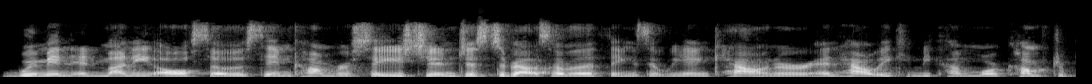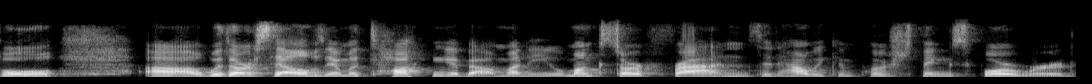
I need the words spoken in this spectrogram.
women and money, also, same conversation, just about some of the things that we encounter and how we can become more comfortable uh, with ourselves and with talking about money amongst our friends and how we can push things forward.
